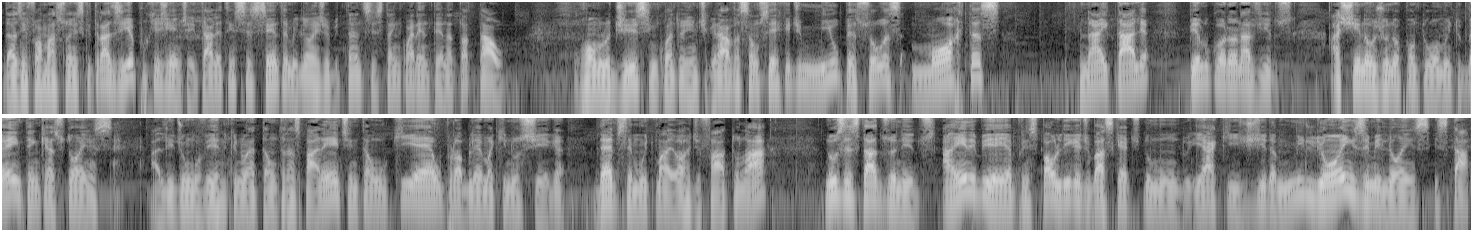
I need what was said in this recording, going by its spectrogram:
das informações que trazia, porque, gente, a Itália tem 60 milhões de habitantes e está em quarentena total. O Rômulo disse, enquanto a gente grava, são cerca de mil pessoas mortas na Itália pelo coronavírus. A China, o Júnior pontuou muito bem, tem questões ali de um governo que não é tão transparente, então o que é o problema que nos chega deve ser muito maior de fato lá. Nos Estados Unidos, a NBA, a principal liga de basquete do mundo e a que gira milhões e milhões, está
